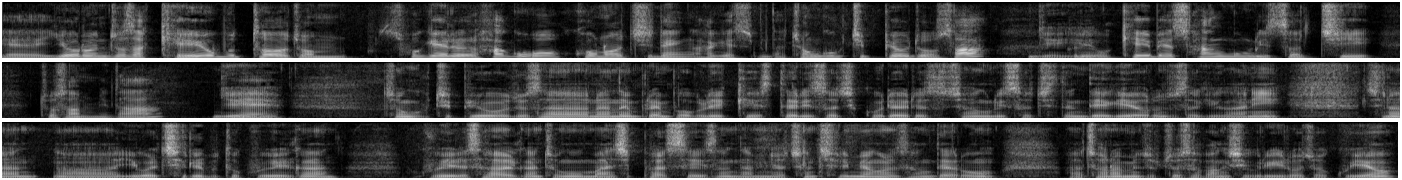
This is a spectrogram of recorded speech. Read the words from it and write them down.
예, 여론조사 개요부터 좀 소개를 하고 코너 진행하겠습니다. 전국 지표조사 예, 예. 그리고 KBS 한국 리서치 조사입니다. 예, 예. 전국 지표 조사는 엠브레인 퍼블릭, 케이스탯 리서치, 코리아 리서치, 한국 리서치 등 4개 여론조사 기관이 지난 어, 2월 7일부터 9일간 9일 사흘간 전국 만 18세 이상 남녀 1,007명을 상대로 어, 전화 면접 조사 방식으로 이루어졌고요.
